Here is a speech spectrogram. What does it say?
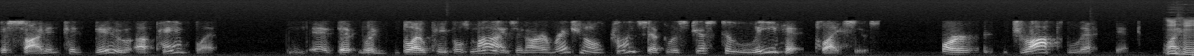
decided to do a pamphlet that, would blow people's minds. And our original concept was just to leave it places or drop lift it. Like hmm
